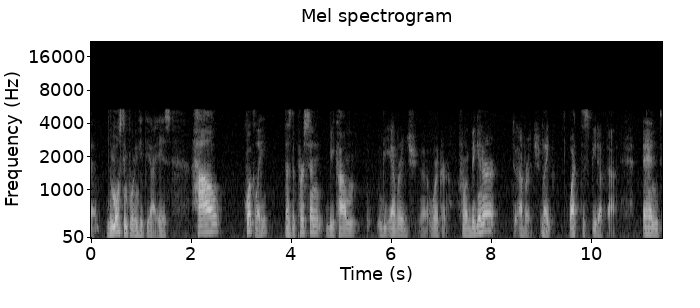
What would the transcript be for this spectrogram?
uh, the most important KPI is how quickly does the person become the average uh, worker from a beginner to average? Like what's the speed of that? And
